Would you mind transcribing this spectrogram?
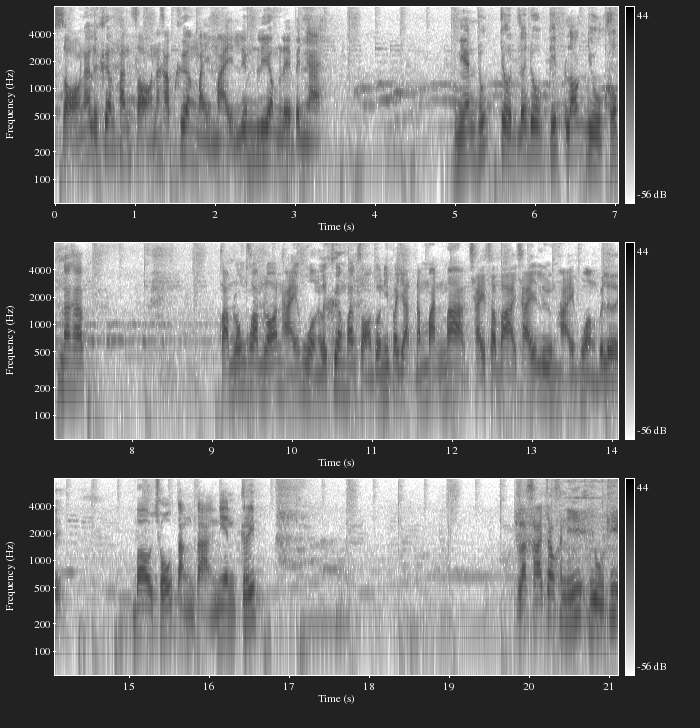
1.2 นะ หรือเครื่องพันสนะครับ เครื่องใหม่ๆเลี่ยมๆเลยเป็นไง เนียนทุกจุดและดูกริปล็อกอยู่ครบนะครับ ความลงความร้อนหายห่วง และเครื่องพันสองตัวนี้ประหยัดน้ำมันมาก ใช้สบายใช้ลืมหายห่วงไปเลย เบ้าโชคต่างๆ เนียนกริปราคาเจ้าคันนี้อยู่ที่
